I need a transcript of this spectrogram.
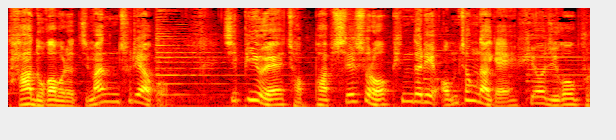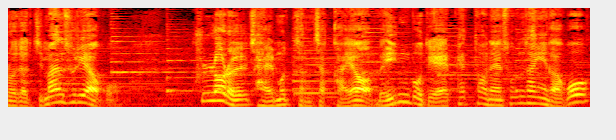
다 녹아버렸지만 수리하고 CPU에 접합 실수로 핀들이 엄청나게 휘어지고 부러졌지만 수리하고 쿨러를 잘못 장착하여 메인보드의 패턴에 손상이 가고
